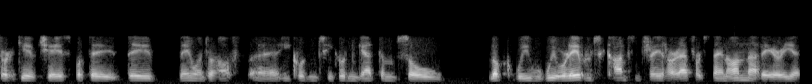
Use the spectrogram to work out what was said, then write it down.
sort of gave chase, but they they they went off. Uh, he couldn't he couldn't get them. So look, we we were able to concentrate our efforts then on that area,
